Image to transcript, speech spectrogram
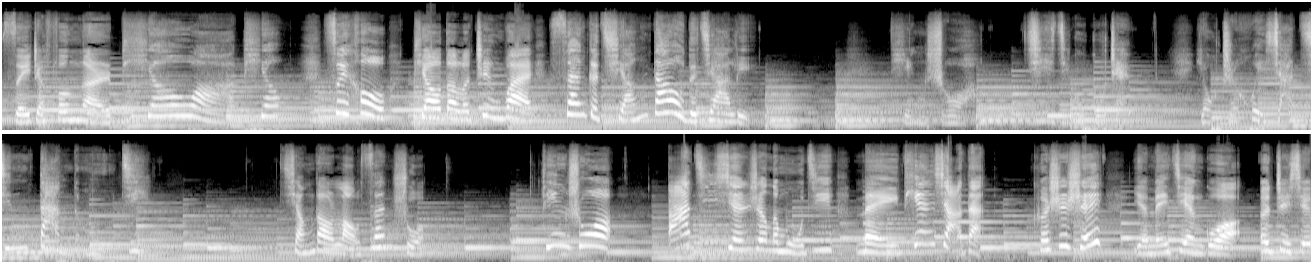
随着风儿飘啊飘，最后飘到了镇外三个强盗的家里。听说叽叽咕咕镇有只会下金蛋的母鸡。强盗老三说：“听说拔鸡先生的母鸡每天下蛋，可是谁也没见过呃这些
